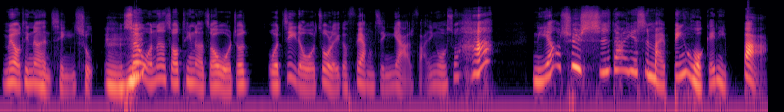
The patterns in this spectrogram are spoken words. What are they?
没有听得很清楚，嗯，所以我那时候听了之后，我就我记得我做了一个非常惊讶的反应，我说，哈，你要去师大夜市买冰火给你爸？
